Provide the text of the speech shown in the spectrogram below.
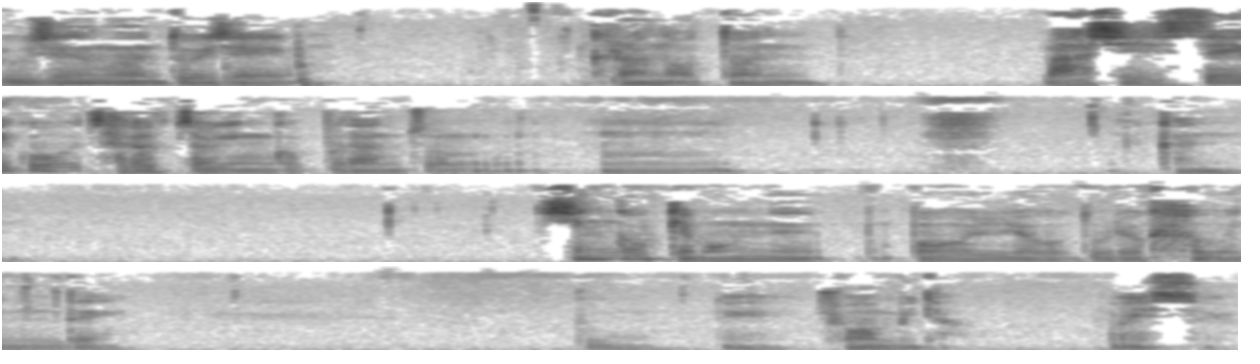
요즘은 또 이제 그런 어떤 맛이 세고 자극적인 것보단 좀 음, 약간 싱겁게 먹는 먹으려고 노력하고 있는데 뭐 네, 좋아합니다. 맛있어요.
